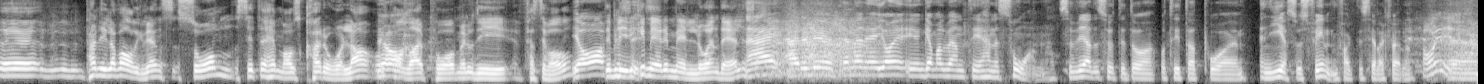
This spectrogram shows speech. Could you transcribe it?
eh, Pernilla Wahlgrens son sitter hemma hos Carola og Ja. kollar på Melodifestivalen. Ja, det blir precis. ikke mer Mello enn det? liksom? Nej, nej, det nej men eh, jag är en gammal vän till hennes son. Så vi hade suttit och, och tittat på eh, en Jesusfilm faktiskt hela kvällen. Eh,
